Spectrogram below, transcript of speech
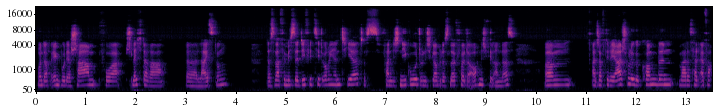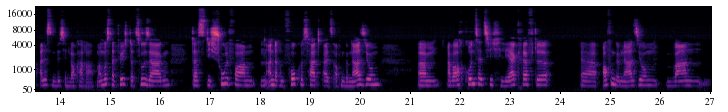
und auch irgendwo der Charme vor schlechterer äh, Leistung. Das war für mich sehr defizitorientiert. Das fand ich nie gut und ich glaube, das läuft heute auch nicht viel anders. Ähm, als ich auf die Realschule gekommen bin, war das halt einfach alles ein bisschen lockerer. Man muss natürlich dazu sagen, dass die Schulform einen anderen Fokus hat als auf dem Gymnasium. Ähm, aber auch grundsätzlich Lehrkräfte äh, auf dem Gymnasium waren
